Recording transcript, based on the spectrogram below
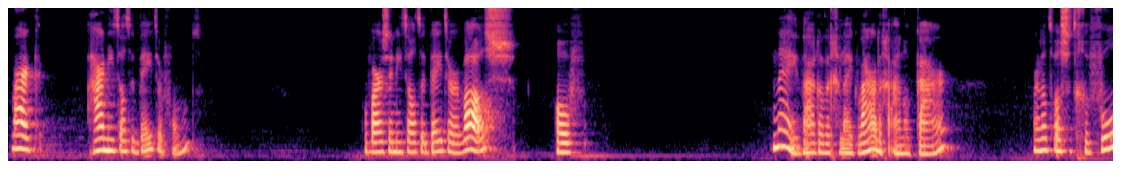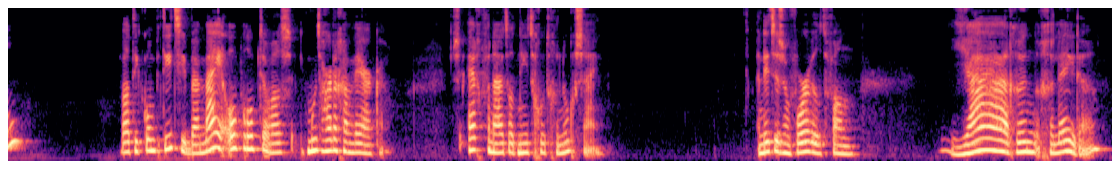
Waar ik haar niet altijd beter vond of waar ze niet altijd beter was, of nee, waren we gelijkwaardig aan elkaar. Maar dat was het gevoel wat die competitie bij mij oproepte was, ik moet harder gaan werken. Dus echt vanuit dat niet goed genoeg zijn. En dit is een voorbeeld van jaren geleden.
